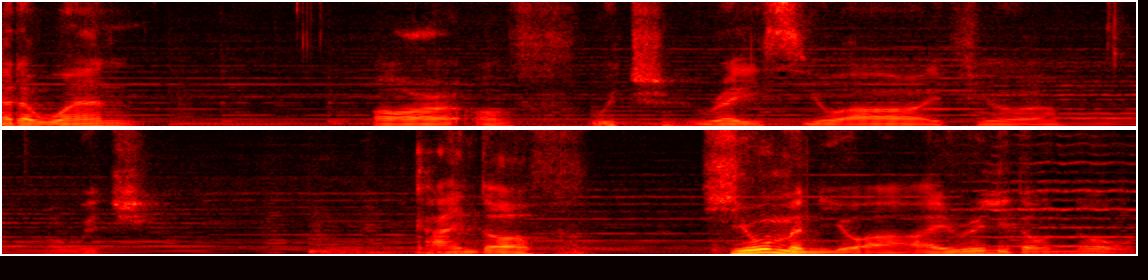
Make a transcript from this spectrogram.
matter when or of which race you are, if you are, or which kind of human you are, I really don't know.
